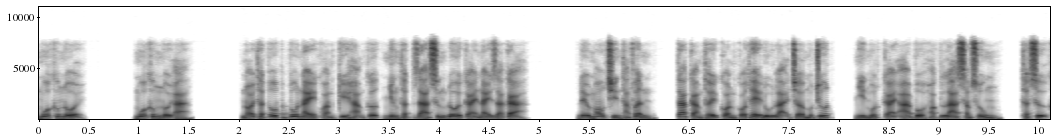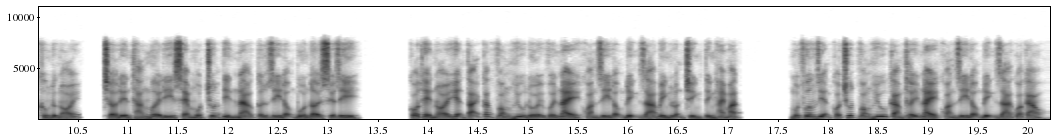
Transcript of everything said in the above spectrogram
Mua không nổi. Mua không nổi a nói thật oppo này khoản kỳ hạm cơ nhưng thật ra xứng đôi cái này giá cả đều mau chín tháng phân ta cảm thấy còn có thể đủ lại chờ một chút nhìn một cái apple hoặc là samsung thật sự không được nói chờ đến tháng mười đi xem một chút tin nào cần di động bốn đời siêu di. Có thể nói hiện tại các vong hưu đối với này khoản di động định giá bình luận chỉnh tính hai mặt. Một phương diện có chút vong hưu cảm thấy này khoản di động định giá quá cao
